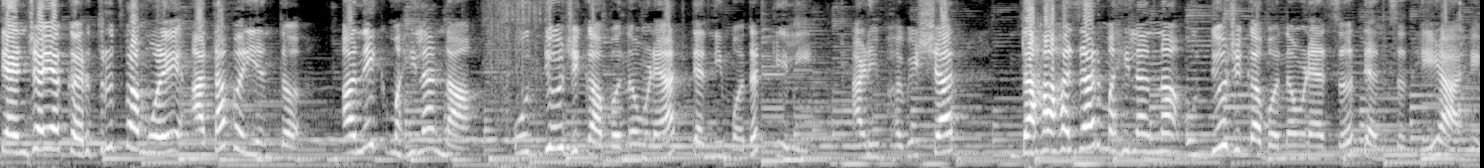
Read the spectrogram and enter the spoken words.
त्यांच्या या कर्तृत्वामुळे आतापर्यंत अनेक महिलांना उद्योजिका बनवण्यात त्यांनी मदत केली आणि भविष्यात दहा हजार महिलांना उद्योजिका बनवण्याचं त्यांचं ध्येय आहे.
